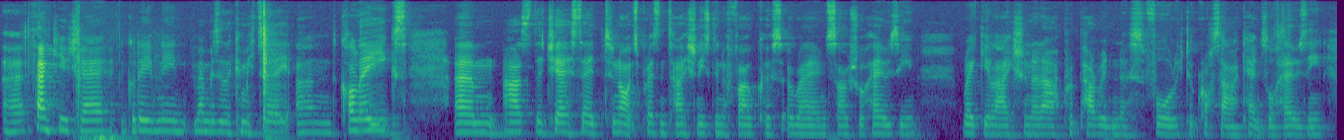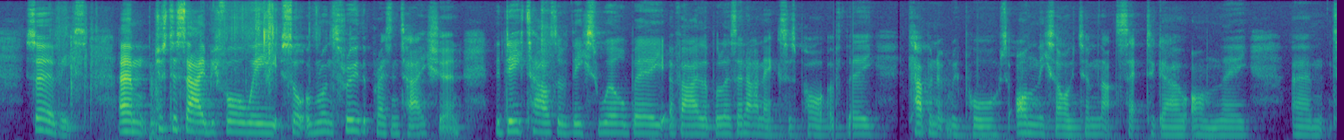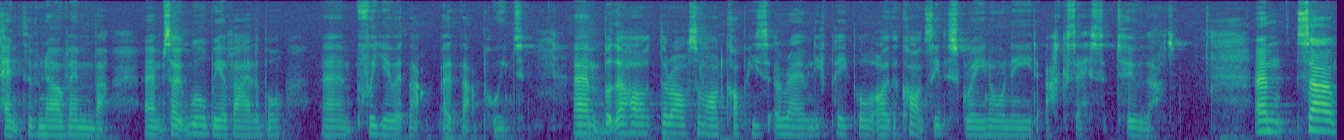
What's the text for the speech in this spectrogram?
Uh, thank you, Chair. Good evening, members of the committee and colleagues. Um, as the Chair said, tonight's presentation is going to focus around social housing regulation and our preparedness for it across our council housing service. Um, just to say before we sort of run through the presentation, the details of this will be available as an annex as part of the Cabinet report on this item that's set to go on the um, 10th of November. Um, so it will be available um, for you at that at that point. Um, but there are, there are some hard copies around if people either can't see the screen or need access to that. Um, so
